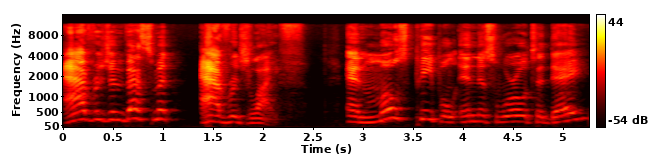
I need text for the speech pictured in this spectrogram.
Average investment, average life. And most people in this world today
